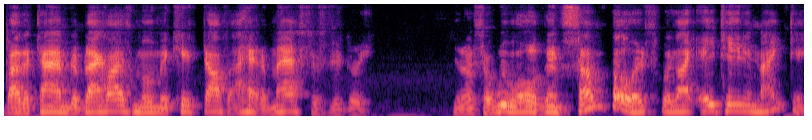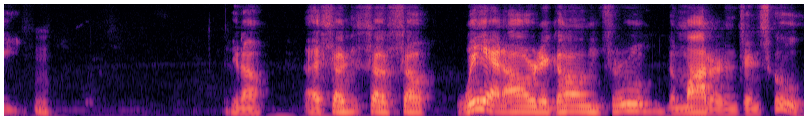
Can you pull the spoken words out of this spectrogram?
By the time the Black Arts Movement kicked off, I had a master's degree. You know, so we were old. Then some poets were like 18 and 19. Hmm. You know, uh, so so so we had already gone through the moderns in school,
